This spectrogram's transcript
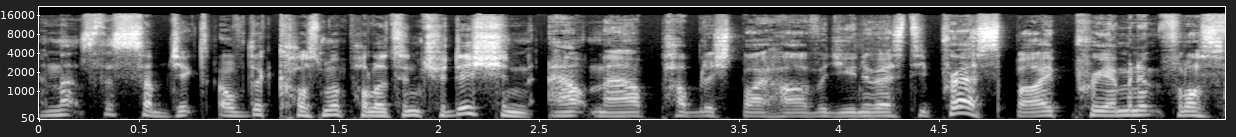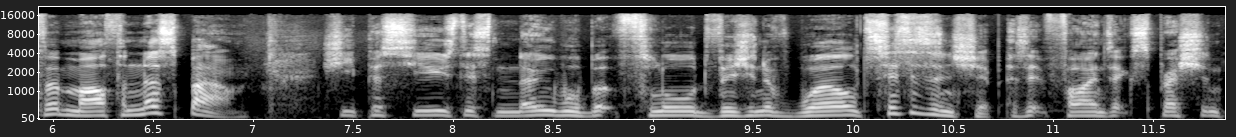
and that's the subject of The Cosmopolitan Tradition, out now published by Harvard University Press by preeminent philosopher Martha Nussbaum. She pursues this noble but flawed vision of world citizenship as it finds expression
